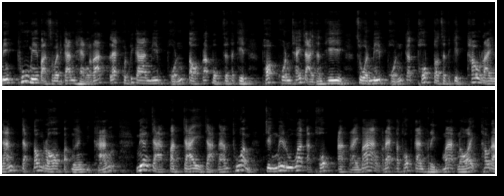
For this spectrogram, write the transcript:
มีผู้มีบัตรสวัสดิการแห่งรัฐ และคนพิการมีผลต่อระบบเศรษฐกิจ เพราะคนใช้จ่ายทันที ส่วนมีผลกระทบต่อเศรษฐกิจเท่าไรนั้น จะต้องรอประเมินอีกครั้ง เนื่องจากปัจจัยจากน้ำท่วม จึงไม่รู้ว่ากระทบอะไรบ้าง และกระทบการผลิตมากน้อยเท่าไร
